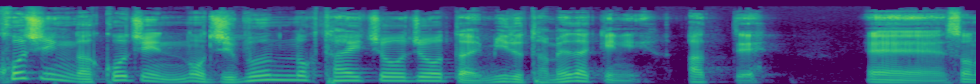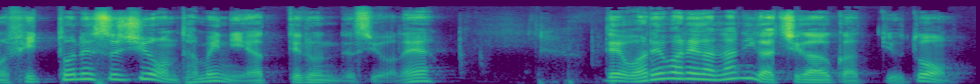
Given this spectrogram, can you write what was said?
個人が個人の自分の体調状態を見るためだけにあって、えー、そのフィットネス需要のためにやってるんですよね。で、我々が何が違うかっていうと、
